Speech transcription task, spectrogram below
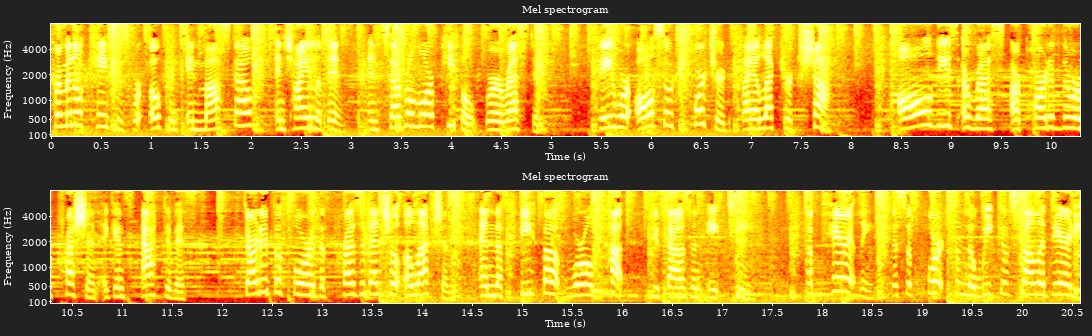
criminal cases were opened in Moscow and Chelyabinsk, and several more people were arrested. They were also tortured by electric shock. All these arrests are part of the repression against activists started before the presidential elections and the FIFA World Cup 2018. Apparently, the support from the Week of Solidarity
